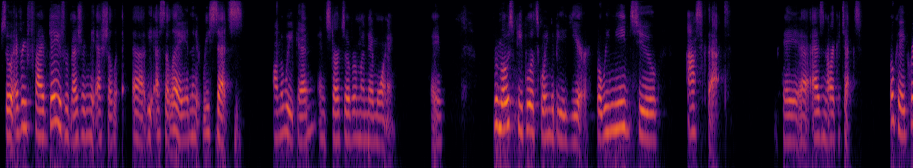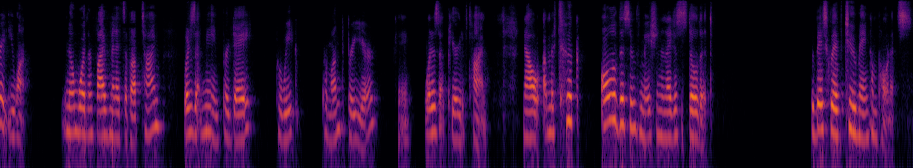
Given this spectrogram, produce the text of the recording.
so every five days we're measuring the SLA, uh, the SLA, and then it resets on the weekend and starts over Monday morning. Okay, For most people, it's going to be a year, but we need to ask that, okay, uh, as an architect. Okay, great, you want no more than five minutes of uptime. What does that mean? Per day, per week, per month, per year? Okay, what is that period of time? Now, I took all of this information and I distilled it. We basically have two main components.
